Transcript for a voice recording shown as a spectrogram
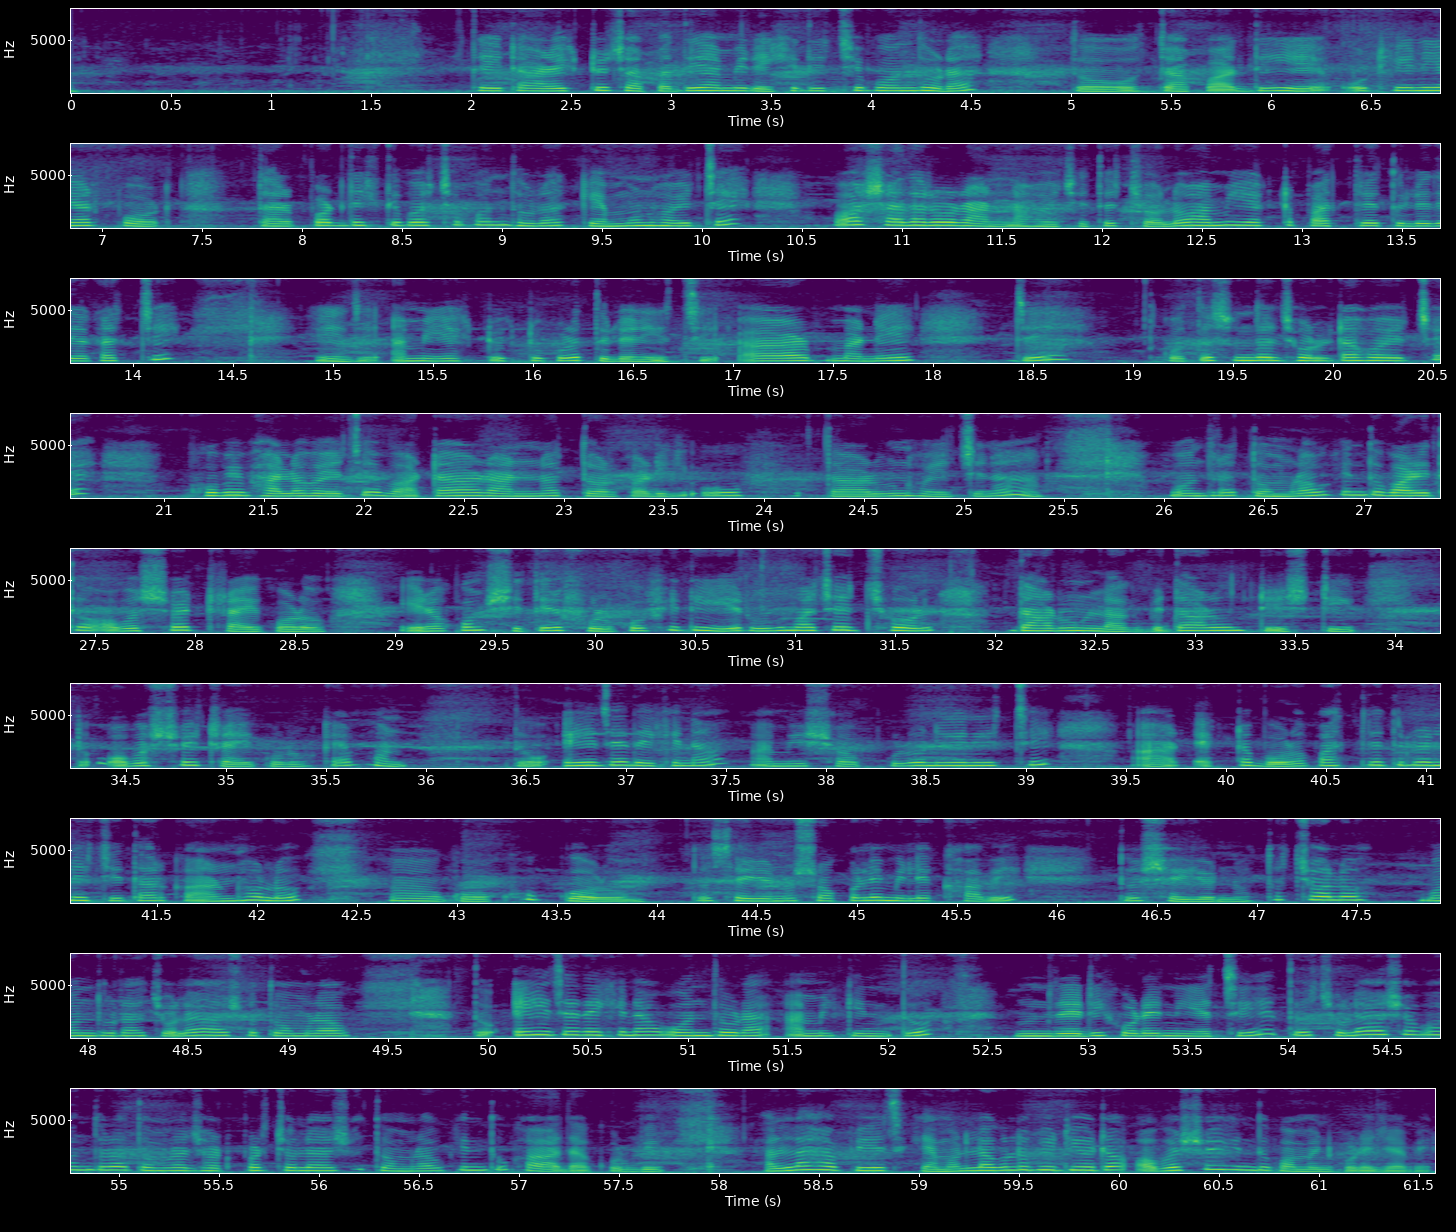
তো এটা আরেকটু চাপা দিয়ে আমি রেখে দিচ্ছি বন্ধুরা। তো চাপা দিয়ে উঠিয়ে নেওয়ার পর তারপর দেখতে পাচ্ছ বন্ধুরা কেমন হয়েছে? অসাধারণ রান্না হয়েছে। তো চলো আমি একটা পাত্রে তুলে দেখাচ্ছি। এই যে আমি একটু একটু করে তুলে নিচ্ছি। আর মানে যে কত সুন্দর ঝোলটা হয়েছে, খুবই ভালো হয়েছে। বাটা রান্নার তরকারি ও দারুণ হয়েছে না? বন্ধুরা তোমরাও কিন্তু বাড়িতে অবশ্যই ট্রাই করো। এরকম শীতের ফুলকপি দিয়ে রুই মাছের ঝোল দারুণ লাগবে, দারুণ টেস্টি তো অবশ্যই ট্রাই করো, কেমন? তো এই যে দেখে নাও, আমি সবগুলো নিয়ে নিচ্ছি আর একটা বড় পাত্রে তুলে নিচ্ছি। তার কারণ হলো খুব গরম, তো সেই জন্য সকলে মিলে খাবে, তো সেই জন্য। তো চলো বন্ধুরা, চলে আসো তোমরাও। তো এই যে দেখি না বন্ধুরা, আমি কিন্তু রেডি করে নিয়েছি। তো চলে আসো বন্ধুরা, তোমরা ঝটপট চলে আসো, তোমরাও কিন্তু খাওয়া দাওয়া করবে। আল্লাহ হাফিজ। কেমন লাগল ভিডিওটা অবশ্যই কিন্তু কমেন্ট করে যাবে।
